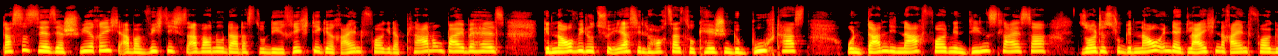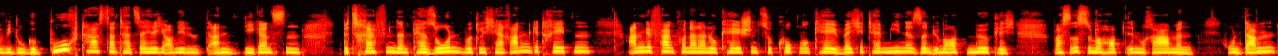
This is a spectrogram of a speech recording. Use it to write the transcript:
Das ist sehr, sehr schwierig, aber wichtig ist einfach nur da, dass du die richtige Reihenfolge der Planung beibehältst, genau wie du zuerst die Hochzeitslocation gebucht hast und dann die nachfolgenden Dienstleister, solltest du genau in der gleichen Reihenfolge, wie du gebucht hast, dann tatsächlich auch die, an die ganzen betreffenden Personen wirklich herangetreten, angefangen von deiner Location zu gucken, okay, welche Termine sind überhaupt möglich, was ist überhaupt im Rahmen? Und und dann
